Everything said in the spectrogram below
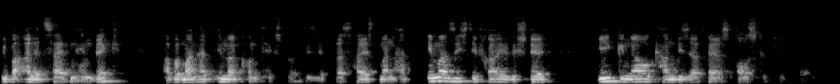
über alle Zeiten hinweg, aber man hat immer kontextualisiert. Das heißt, man hat immer sich die Frage gestellt, wie genau kann dieser Vers ausgeführt werden.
